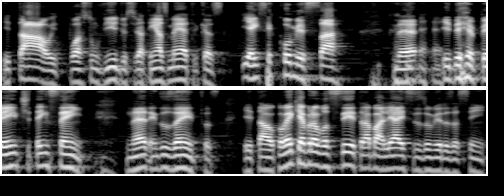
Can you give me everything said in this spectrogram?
e tal, e posta um vídeo, você já tem as métricas. E aí você começar, né? e de repente tem 100, né? Tem 200 e tal. Como é que é para você trabalhar esses números assim?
